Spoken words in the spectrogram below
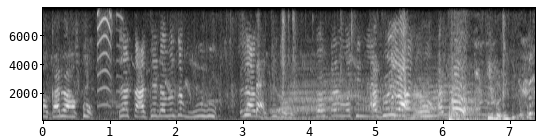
ઓદરા જેવો લાગે એ લાગે ઓર આગળ પણ એ તો એલ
